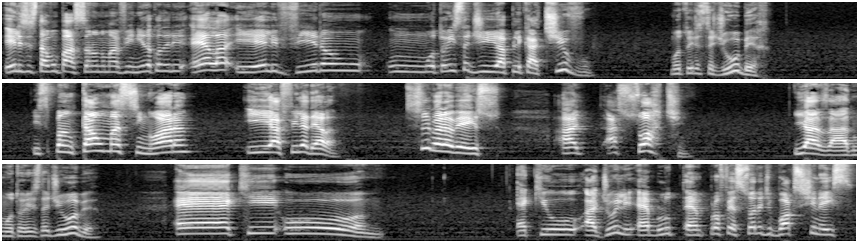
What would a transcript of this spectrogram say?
Eles estavam passando numa avenida quando ele, ela e ele viram um motorista de aplicativo, motorista de Uber, espancar uma senhora e a filha dela. Segura a ver isso. A, a sorte e azar do motorista de Uber é que o é que o a Julie é, é professora de boxe chinês.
